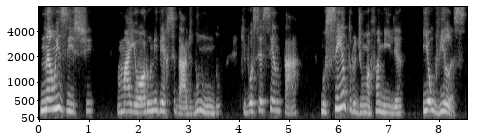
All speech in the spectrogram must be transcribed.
Não existe maior universidade do mundo que você sentar no centro de uma família e ouvi-las.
